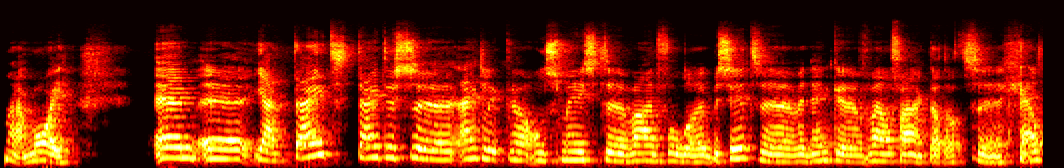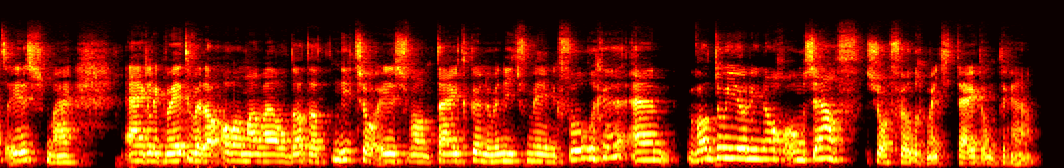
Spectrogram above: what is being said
nou mooi. En uh, ja, tijd. Tijd is uh, eigenlijk uh, ons meest waardevolle bezit. we denken wel vaak dat dat geld is, maar eigenlijk weten we dat allemaal wel dat dat niet zo is, want tijd kunnen we niet vermenigvuldigen. En wat doen jullie nog om zelf zorgvuldig met je tijd om te gaan?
